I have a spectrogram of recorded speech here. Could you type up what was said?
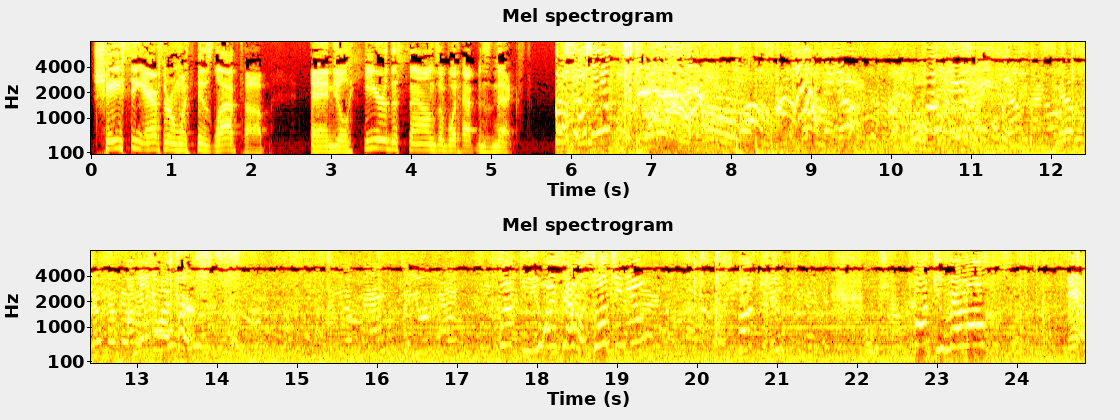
chasing after him with his laptop. And you'll hear the sounds of what happens next. I'm assaulting you? I'm gonna get my purse. Are you okay? Are you okay? Fuck you. You wanna say I'm assaulting you? Fuck you. Fuck you, Memo. Ma'am,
